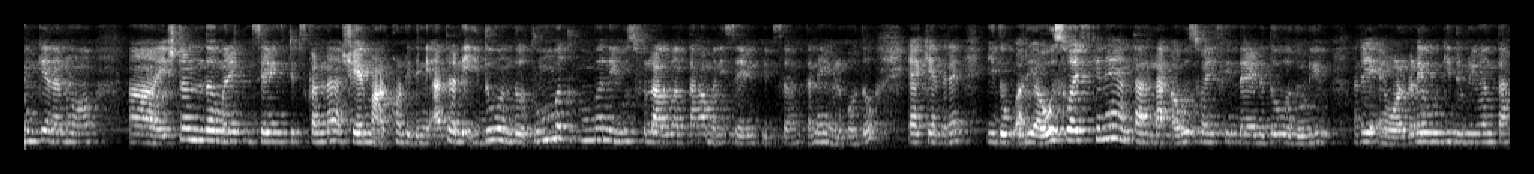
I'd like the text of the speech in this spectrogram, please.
ನಿಮಗೆ ನಾನು ಎಷ್ಟೊಂದು ಮನಿ ಸೇವಿಂಗ್ ಟಿಪ್ಸ್ಗಳನ್ನ ಶೇರ್ ಮಾಡ್ಕೊಂಡಿದ್ದೀನಿ. ಅದರಲ್ಲಿ ಇದು ಒಂದು ತುಂಬ ತುಂಬಾ ಯೂಸ್ಫುಲ್ ಆಗುವಂತಹ ಮನಿ ಸೇವಿಂಗ್ ಟಿಪ್ಸ್ ಅಂತಲೇ ಹೇಳ್ಬೋದು. ಯಾಕೆಂದರೆ ಇದು ಬರೀ ಹೌಸ್ ವೈಫ್ಗೆ ಅಂತ ಅಲ್ಲ ಹೌಸ್ ವೈಫಿಂದ ಹಿಡಿದು ದುಡಿ ಅಂದರೆ ಒಳಗಡೆ ಹೋಗಿ ದುಡಿಯುವಂತಹ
